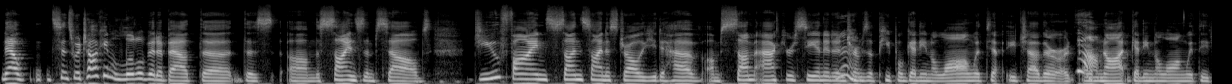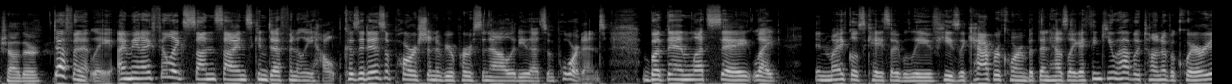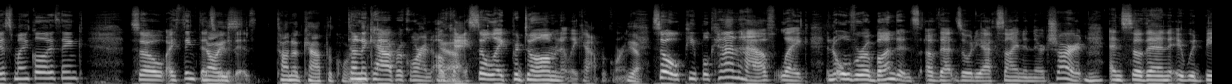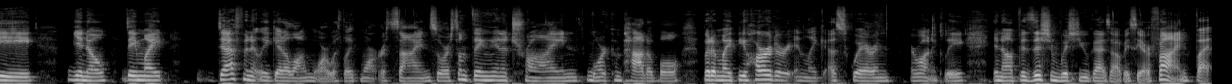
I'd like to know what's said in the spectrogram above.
Now, since we're talking a little bit about the this um, the signs themselves, do you find sun sign astrology to have um, some accuracy in it in terms of people getting along with each other or, or not getting along with each other? Definitely. I mean, I feel like sun signs can definitely help because it is a portion of your personality that's important. But then let's say, like, in Michael's case, I believe he's a Capricorn, but then has, like, I think you have a ton of Aquarius, Michael, I think. So I think that's no, what it is. Ton of Capricorn. Ton of Capricorn. Okay. So, like, predominantly Capricorn. Yeah. So, people can have, like, an overabundance of that zodiac sign in their chart. Mm-hmm. And so then it would be, you know, they might definitely get along more with like more earth signs or something in a trine more compatible but it might be harder in like a square and ironically in opposition which you guys obviously are fine but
